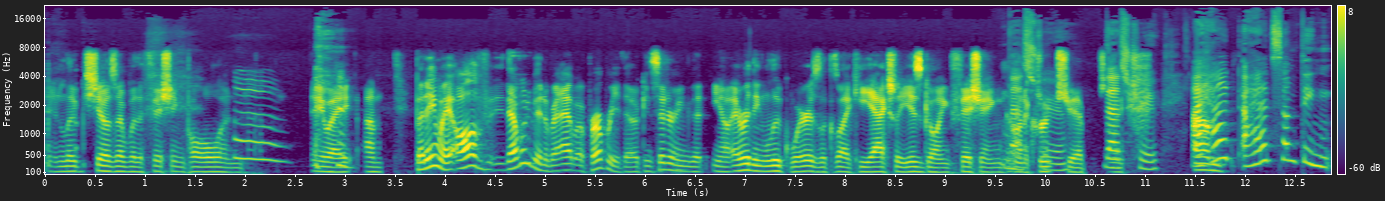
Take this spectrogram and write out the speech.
And Luke shows up with a fishing pole, and oh, anyway, um, but anyway, all of that would have been appropriate though, considering that you know everything Luke wears looks like he actually is going fishing on a cruise true. ship. That's true. Um, I had I had something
